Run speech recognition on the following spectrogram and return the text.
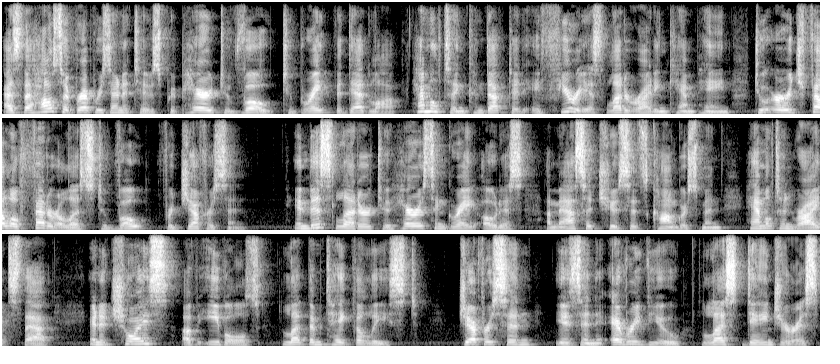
As the House of Representatives prepared to vote to break the deadlock, Hamilton conducted a furious letter writing campaign to urge fellow Federalists to vote for Jefferson. In this letter to Harrison Gray Otis, a Massachusetts congressman, Hamilton writes that, In a choice of evils, let them take the least. Jefferson is in every view less dangerous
